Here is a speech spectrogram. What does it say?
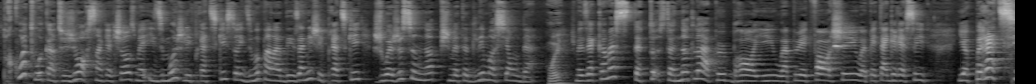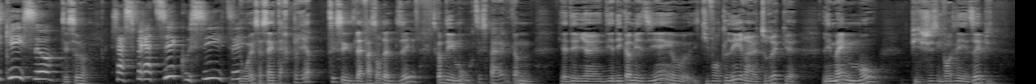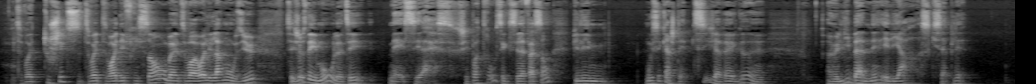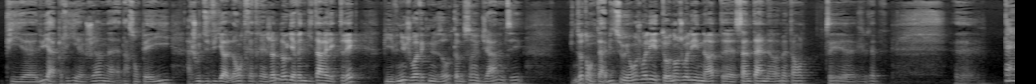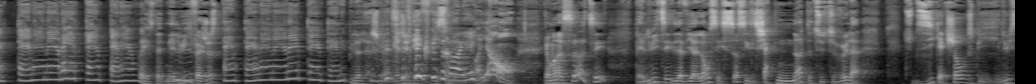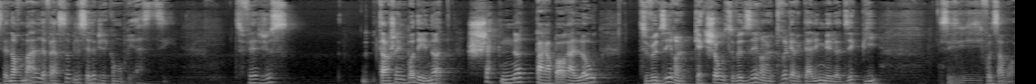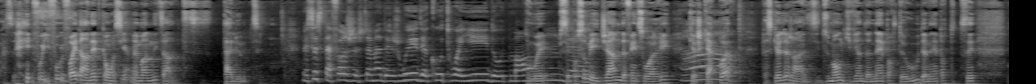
pourquoi toi, quand tu joues, on ressent quelque chose? Mais il dit, moi, je l'ai pratiqué ça. Il dit, moi, pendant des années, j'ai pratiqué, je jouais juste une note, puis je mettais de l'émotion dedans. Oui. Je me disais, comment cette, cette note-là, elle peut brailler, ou elle peut être fâchée, ou elle peut être agressive? Il a pratiqué ça. C'est ça. Ça se pratique aussi, tu sais. Oui, ça s'interprète. Tu sais, c'est la façon de le dire. C'est comme des mots. Tu sais, c'est pareil. Comme il y, a des- il y a un- il y a des comédiens euh, qui vont te lire un truc, euh, les mêmes mots, puis juste ils vont te les dire, puis tu vas être touché, tu, tu vas, être- tu vas avoir des frissons, ou ben tu vas avoir les larmes aux yeux. C'est juste des mots, là, tu sais. Mais c'est, je sais pas trop, c'est c'est la façon. Puis les, moi aussi, quand j'étais petit, j'avais un gars, un, un Libanais, Elias, qui s'appelait. Puis euh, lui, il a appris euh, jeune euh, dans son pays à jouer du violon très très jeune. Là, il y avait une guitare électrique, puis il est venu jouer avec nous autres, comme ça, un jam, tu sais. Puis nous autres, on était habitués, on jouait les tunes, on jouait les notes, euh, Santana, mettons, tu sais. euh, mais lui, il fait juste. tanana. Puis là, là, je me mais j'ai des frissons. Brailler. Voyons! Comment ça, tu sais? Ben lui, tu sais, le violon, c'est ça, c'est chaque note, tu, tu veux la. Tu dis quelque chose, puis lui, c'était normal de faire ça, puis là, c'est là que j'ai compris. Tu fais juste. T'enchaînes pas des notes. Chaque note par rapport à l'autre, tu veux dire un, quelque chose, tu veux dire un truc avec ta ligne mélodique, puis il faut le savoir. Il faut, il, faut, il faut être en être conscient, mais à un moment donné, t'allumes. Mais ça, c'est ta force justement de jouer, de côtoyer d'autres mondes. Oui, c'est de- pour ça mes jams de fin de soirée que je Ah. capote. Parce que là, j'en du monde qui vient de n'importe où, de n'importe, tu sais,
